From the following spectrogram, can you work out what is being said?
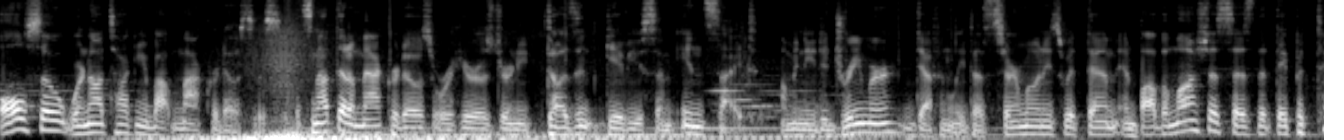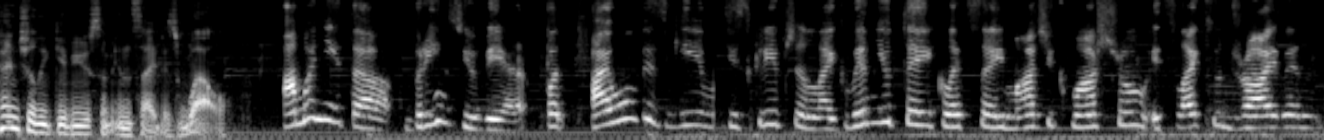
Also, we're not talking about macrodoses. It's not that a macrodose or a hero's journey doesn't give you some insight. Amanita Dreamer definitely does ceremonies with them, and Baba Masha says that they potentially give you some insight as well. Amanita brings you there, but I always give description like when you take, let's say, magic mushroom, it's like you're driving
